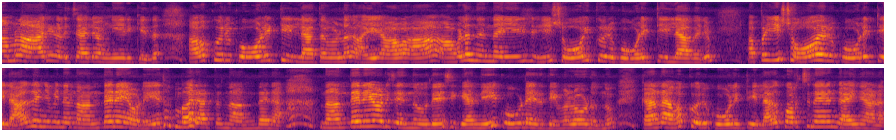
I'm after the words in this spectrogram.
നമ്മൾ ആര് കളിച്ചാലും അംഗീകരിക്കരുത്. അവൾക്കൊരു ക്വാളിറ്റി ഇല്ലാത്തവൾ അവൾ നിന്ന ഈ ഈ ഷോയ്ക്ക് ഒരു ക്വാളിറ്റി ഇല്ല അവരും. അപ്പം ഈ ഷോ ഒരു ക്വാളിറ്റി ഇല്ല. അത് കഴിഞ്ഞ് പിന്നെ നന്ദനയോട് ഏതും പോരാത്ത നന്ദന നന്ദനയോട് ചെന്ന് ഉപദേശിക്കാൻ നീ കൂടരുത് ഇവളോടൊന്നും. കാരണം അവക്കൊരു ക്വാളിറ്റി ഇല്ല. അത് കുറച്ച് നേരം കഴിഞ്ഞാണ്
